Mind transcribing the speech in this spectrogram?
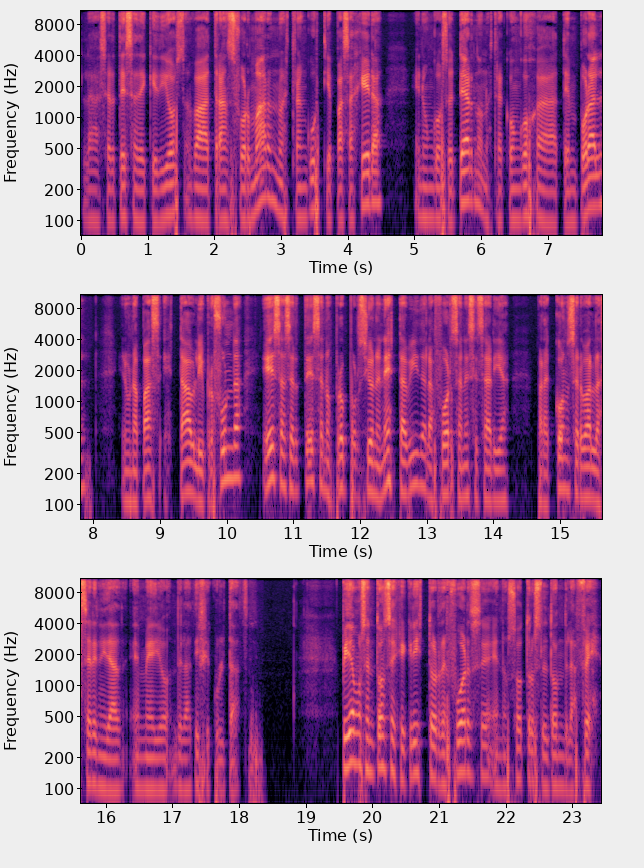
la certeza de que Dios va a transformar nuestra angustia pasajera en un gozo eterno, nuestra congoja temporal, en una paz estable y profunda, esa certeza nos proporciona en esta vida la fuerza necesaria para conservar la serenidad en medio de la dificultad. Pidamos entonces que Cristo refuerce en nosotros el don de la fe,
